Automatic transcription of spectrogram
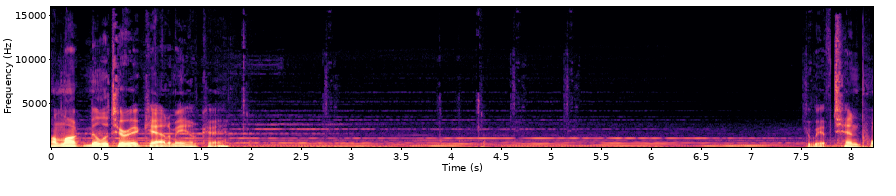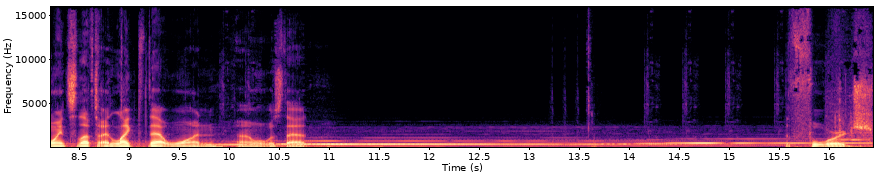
Unlock military academy. Okay. Okay, we have 10 points left. I liked that one. Uh, what was that? The forge.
